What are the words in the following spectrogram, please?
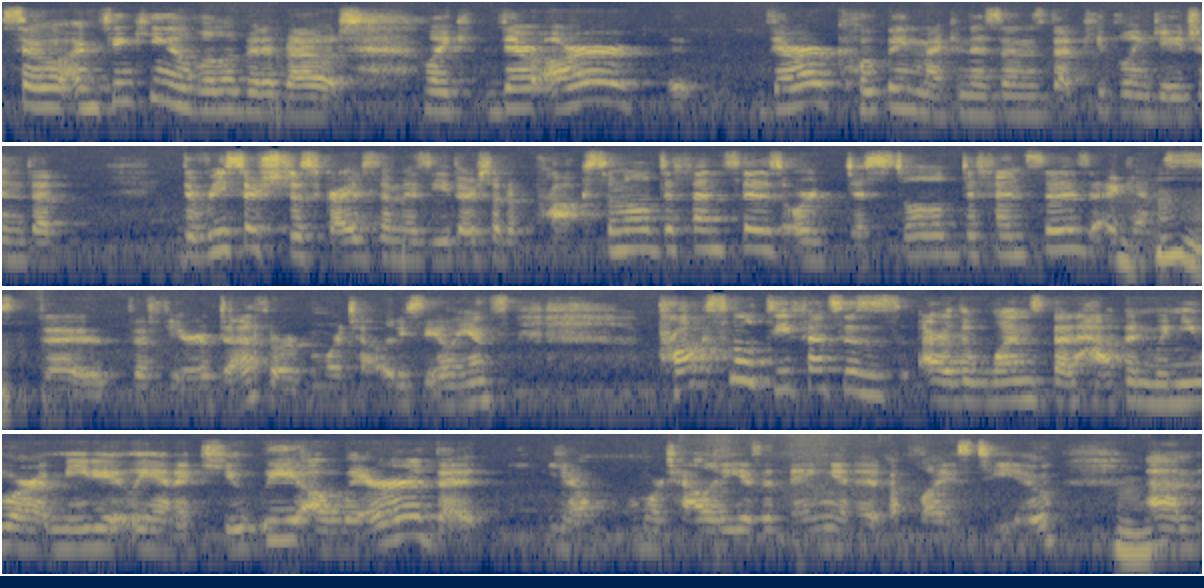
so I'm thinking a little bit about like there are there are coping mechanisms that people engage in that the research describes them as either sort of proximal defenses or distal defenses against mm-hmm. the, the fear of death or mortality salience. Proximal defenses are the ones that happen when you are immediately and acutely aware that you know mortality is a thing and it applies to you mm-hmm. um,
